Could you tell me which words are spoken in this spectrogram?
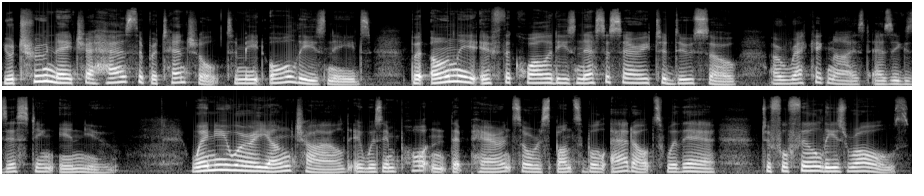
Your true nature has the potential to meet all these needs, but only if the qualities necessary to do so are recognized as existing in you. When you were a young child, it was important that parents or responsible adults were there to fulfill these roles.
